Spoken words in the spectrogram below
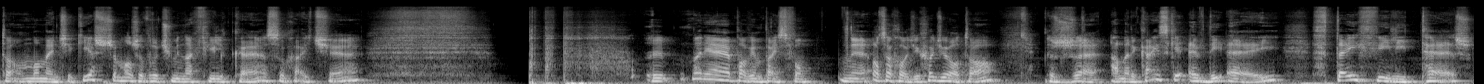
to momencik, jeszcze może wróćmy na chwilkę, słuchajcie. Y, no nie, powiem Państwu, o co chodzi? Chodzi o to, że amerykańskie FDA w tej chwili też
